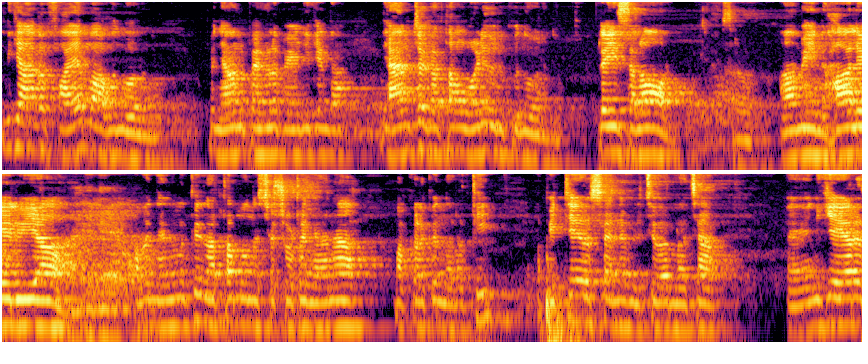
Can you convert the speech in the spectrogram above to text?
എനിക്ക് ആകെ ഭയമാകുമെന്ന് തോന്നുന്നു അപ്പം ഞാൻ പെങ്ങളെ പേടിക്കേണ്ട. ധ്യാനിച്ച കർത്താവ് വഴി ഒരുക്കും പറഞ്ഞു. പ്ലേസ് അലോൺ ആമീൻ ഹാലേലുയ അപ്പം ഞങ്ങൾക്ക് നടത്താൻ പോകുന്ന ശുശ്രൂഷ ഞാൻ ആ മക്കൾക്ക് നടത്തി. പിറ്റേ ദിവസം എന്നെ വിളിച്ചു പറഞ്ഞു വെച്ചാൽ എനിക്ക് ഏറെ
